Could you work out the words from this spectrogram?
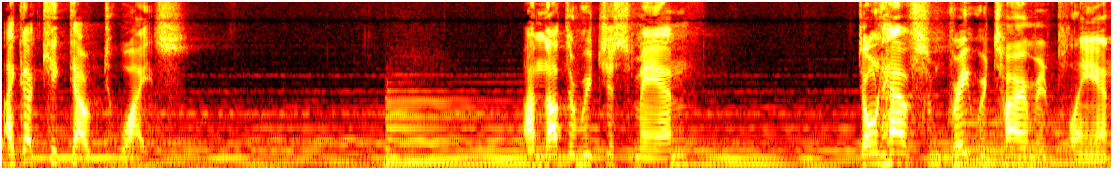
I got kicked out twice. I'm not the richest man. Don't have some great retirement plan.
